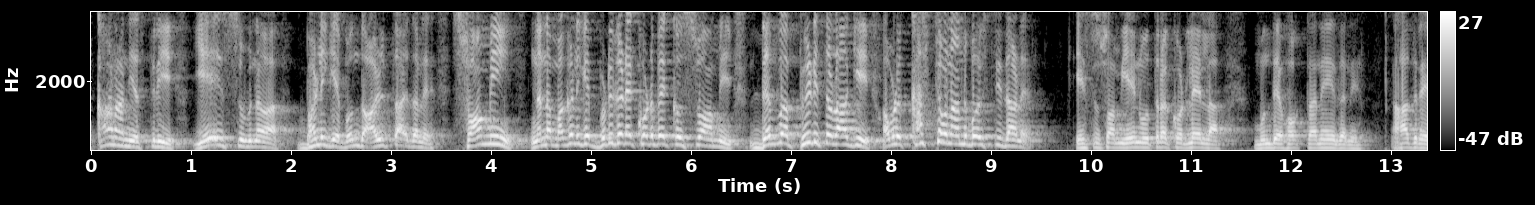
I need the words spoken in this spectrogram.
ಕಾಣಾನಿಯ ಸ್ತ್ರೀ ಯೇಸುವಿನ ಬಳಿಗೆ ಬಂದು ಅಳ್ತಾ ಇದ್ದಾಳೆ. ಸ್ವಾಮಿ, ನನ್ನ ಮಗಳಿಗೆ ಬಿಡುಗಡೆ ಕೊಡಬೇಕು ಸ್ವಾಮಿ. ದೆವ್ವ ಪೀಡಿತಳಾಗಿ ಅವಳು ಕಷ್ಟವನ್ನು ಅನುಭವಿಸ್ತಿದ್ದಾಳೆ. ಯೇಸು ಸ್ವಾಮಿ ಏನು ಉತ್ತರ ಕೊಡಲೇ ಇಲ್ಲ. ಮುಂದೆ ಹೋಗ್ತಾನೇ ಇದ್ದಾನೆ. ಆದರೆ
